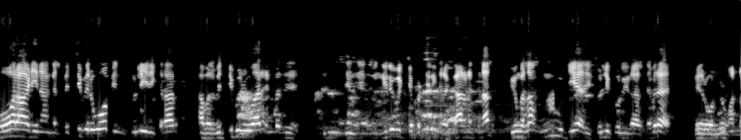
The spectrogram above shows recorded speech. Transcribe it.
போராடி நாங்கள் வெற்றி பெறுவோம் என்று சொல்லி இருக்கிறார் அவர் வெற்றி பெறுவார் என்பது நிரூபிக்கப்பட்டிருக்கிற காரணத்தினால் இவங்கெல்லாம் முன்கூட்டியே அதை சொல்லிக் கொள்கிறார் தவிர வேறு ஒன்றும் அல்ல.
